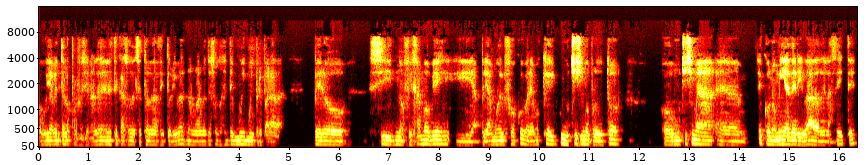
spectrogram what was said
obviamente los profesionales, en este caso del sector de aceite de oliva, normalmente son gente muy, muy preparada. Pero si nos fijamos bien y ampliamos el foco, veremos que hay muchísimo productor o muchísima eh, economía derivada del aceite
